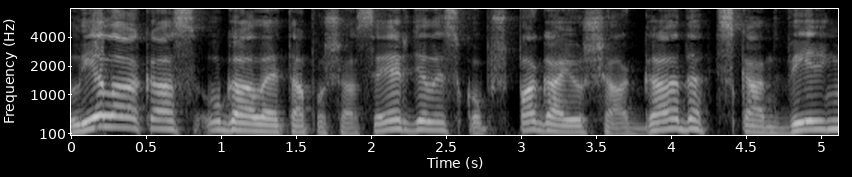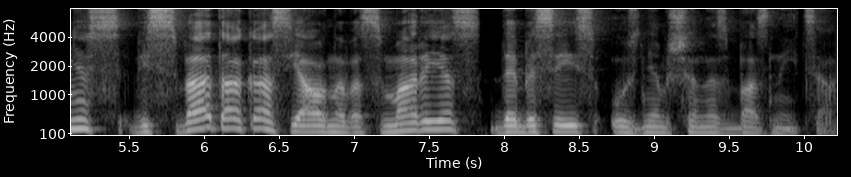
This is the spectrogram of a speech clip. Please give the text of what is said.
Lielākās ugālē tapušās ērģeles kopš pagājušā gada skan Viļņas visvētākās jaunavas Marijas debesīs uzņemšanas baznīcā.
